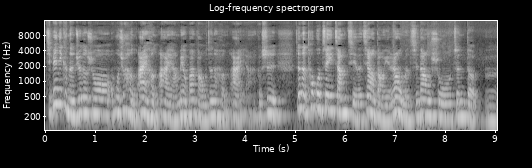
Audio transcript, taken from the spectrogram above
即便你可能觉得说，我就很爱很爱呀，没有办法，我真的很爱呀。可是真的透过这一章节的教导，也让我们知道说，真的，嗯，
